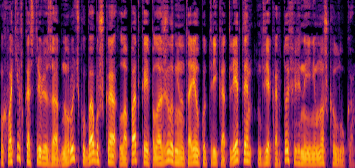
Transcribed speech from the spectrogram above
Ухватив кастрюлю за одну ручку, бабушка лопаткой положила мне на тарелку три котлеты, две картофелины и немножко лука.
